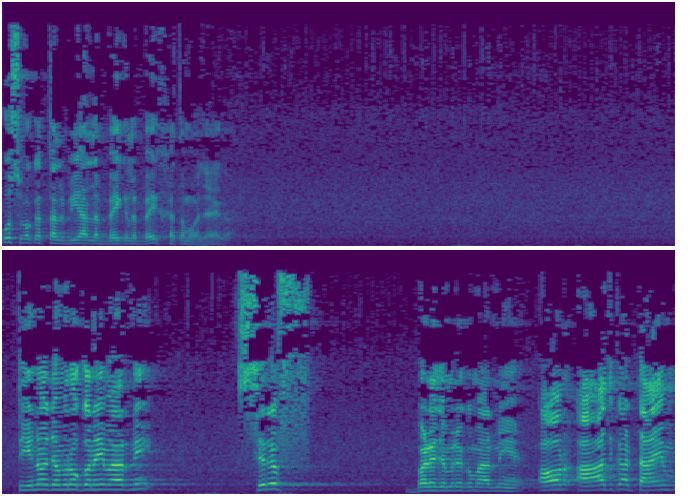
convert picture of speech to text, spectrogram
اس وقت تلبیہ لبیک لبیک ختم ہو جائے گا۔ تینوں جمروں کو نہیں مارنی، صرف بڑے جمرے کو مارنی ہے۔ اور آج کا ٹائم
